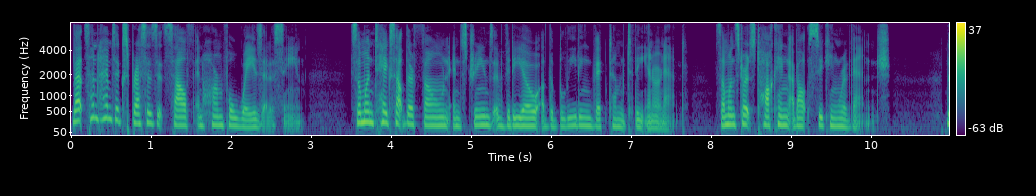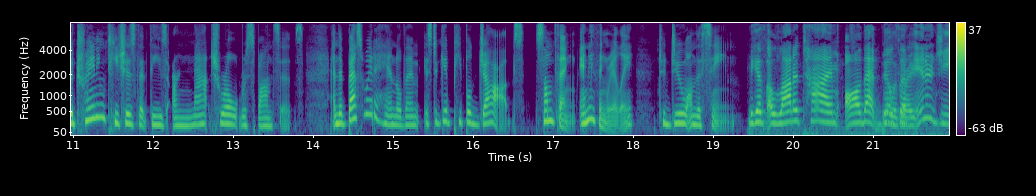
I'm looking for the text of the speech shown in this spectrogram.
that sometimes expresses itself in harmful ways at a scene. Someone takes out their phone and streams a video of the bleeding victim to the internet. Someone starts talking about seeking revenge. The training teaches that these are natural responses, and the best way to handle them is to give people jobs, something, anything really, to do on the scene. Because a lot of time, all that builds up right. energy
